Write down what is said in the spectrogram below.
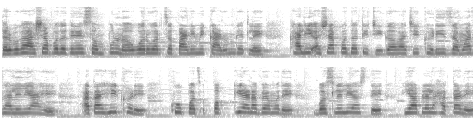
तर बघा अशा पद्धतीने संपूर्ण वरवरचं पाणी मी काढून घेतलंय. खाली अशा पद्धतीची गव्हाची खडी जमा झालेली आहे. आता ही खडी खूपच पक्की या डब्यामध्ये बसलेली असते ही आपल्याला हाताने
